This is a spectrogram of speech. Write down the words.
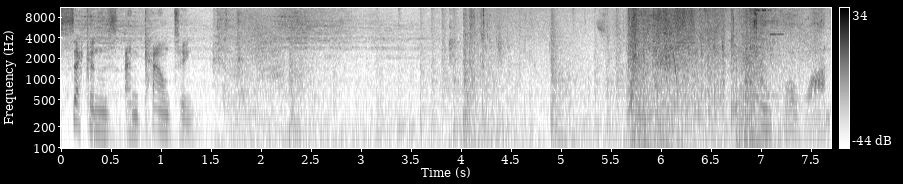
seconds and counting. Two for one.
